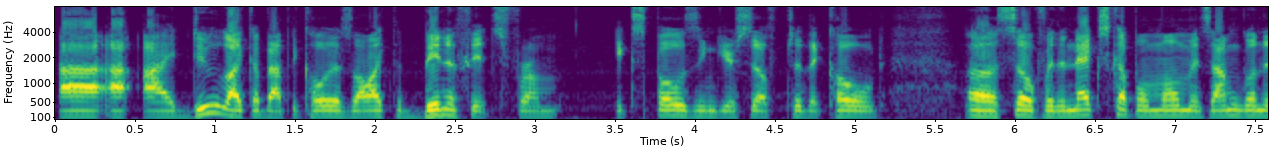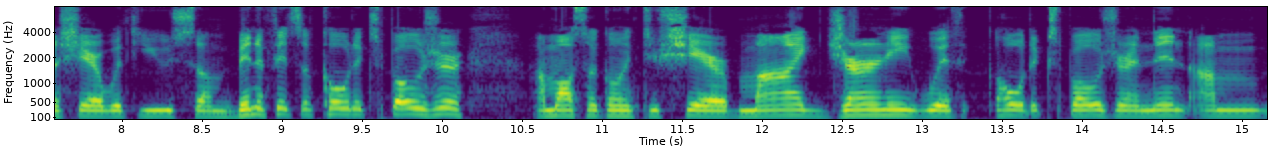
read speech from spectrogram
I, I, I do like about the cold is I like the benefits from exposing yourself to the cold. Uh, so for the next couple moments, I'm going to share with you some benefits of cold exposure. I'm also going to share my journey with cold exposure, and then I'm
